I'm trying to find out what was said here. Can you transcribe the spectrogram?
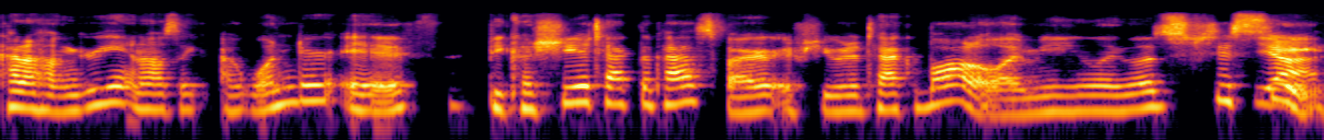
kind of hungry. And I was like, I wonder if because she attacked the pacifier, if she would attack a bottle. I mean, like, let's just see. Yeah.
